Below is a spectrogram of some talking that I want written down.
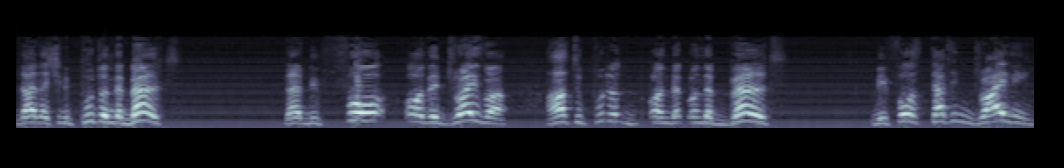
that they should put on the belt. That before, or the driver has to put on the, on the belt before starting driving.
